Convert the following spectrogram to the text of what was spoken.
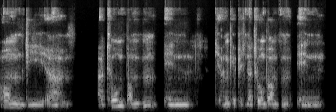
um die äh, Atombomben in die angeblichen Atombomben in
